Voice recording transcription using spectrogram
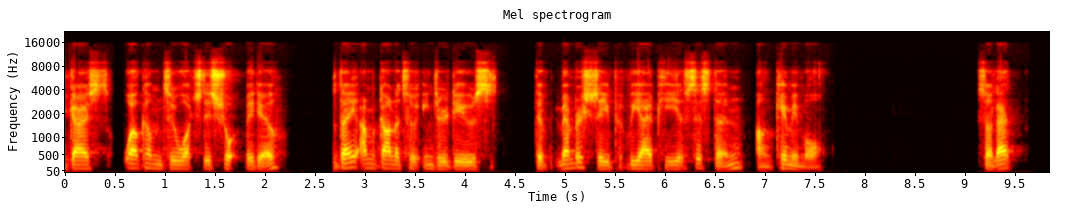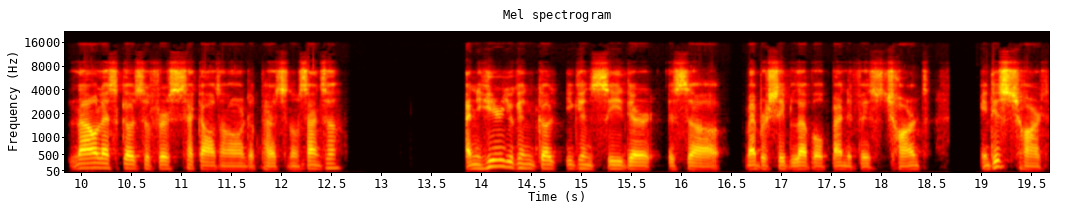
guys, welcome to watch this short video. Today I'm going to introduce the membership VIP system on KameyMall. So that now let's go to first check out our the personal center. And here you can go you can see there is a membership level benefits chart. In this chart,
